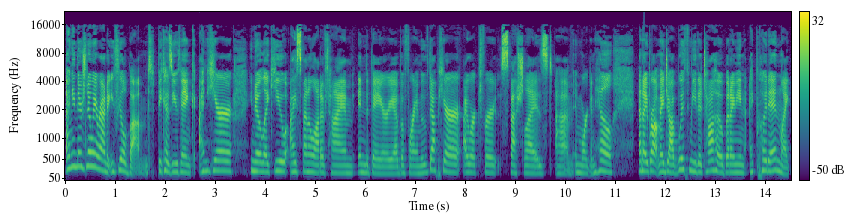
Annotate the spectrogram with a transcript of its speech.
I mean, there's no way around it. You feel bummed because you think, I'm here, you know, like you, I spent a lot of time in the Bay Area before I moved up here. I worked for Specialized um, in Morgan Hill and I brought my job with me to Tahoe. But I mean, I put in like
